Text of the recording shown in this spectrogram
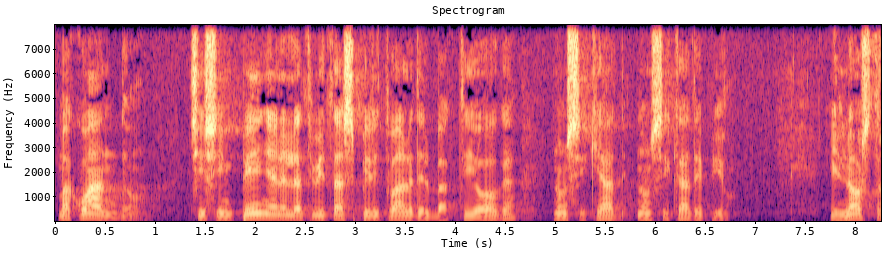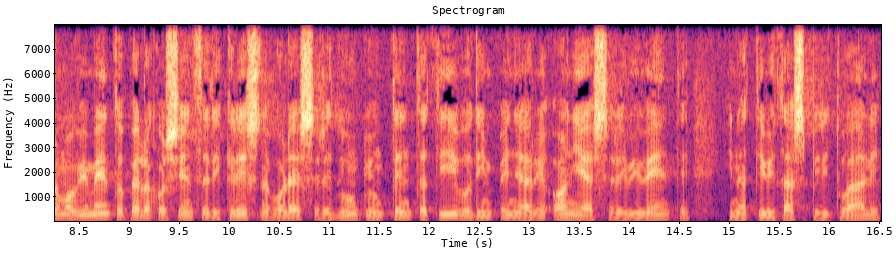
Ma quando ci si impegna nell'attività spirituale del Bhakti Yoga, non si, chiade, non si cade più. Il nostro movimento per la coscienza di Krishna vuole essere dunque un tentativo di impegnare ogni essere vivente in attività spirituali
